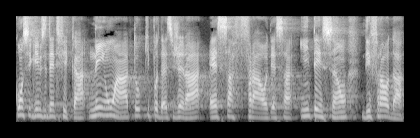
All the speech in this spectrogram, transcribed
conseguimos identificar nenhum ato que pudesse gerar essa fraude, essa intenção de fraudar.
